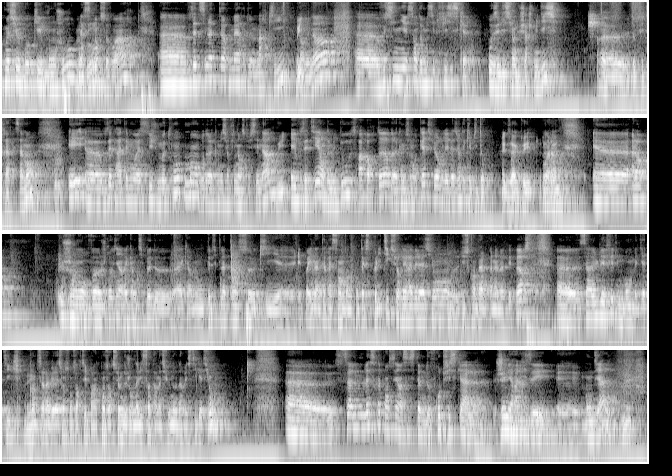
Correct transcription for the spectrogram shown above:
Donc, Monsieur Boquet, bonjour, merci de nous recevoir. Euh, vous êtes sénateur maire de Marquis, dans le Nord. Euh, vous signez sans domicile fisc aux éditions du Cherche Midi. Euh, depuis très récemment. Et vous êtes, arrêtez-moi si je me trompe, membre de la commission finances du Sénat. Oui. Et vous étiez en 2012 rapporteur de la commission d'enquête sur l'évasion des capitaux. Exact, oui, tout à voilà. fait. alors, je reviens avec un petit peu de, avec une petite latence qui est, pas inintéressante dans le contexte politique sur les révélations euh, du scandale Panama Papers. Euh, ça a eu l'effet d'une bombe médiatique quand ces révélations sont sorties par un consortium de journalistes internationaux d'investigation. Euh, ça nous laisserait penser à un système de fraude fiscale généralisé et mondial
